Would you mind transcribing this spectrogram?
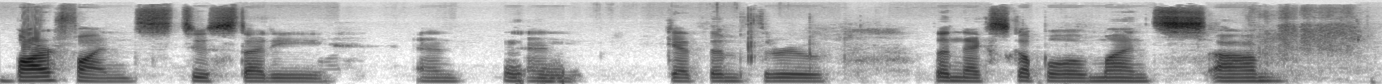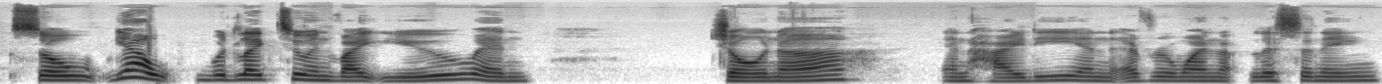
bar funds to study and mm-hmm. and get them through the next couple of months. Um, so yeah, would like to invite you and Jonah and Heidi and everyone listening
